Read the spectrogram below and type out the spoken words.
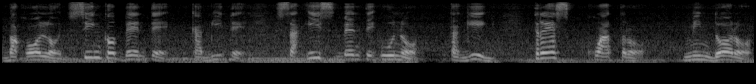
Bacolod 5-20, Cavite 6-21, Tagig 3-4, Mindoro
